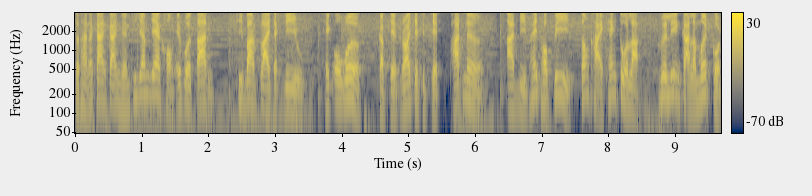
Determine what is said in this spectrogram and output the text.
สถานการณ์การเงินที่ย่ำแย่ของเอเวอร์ตันที่บ้านปลายจากดีลเทคโอเวอร์กับ 777 พาร์ทเนอร์ อาจบีบให้ทอฟฟี่ต้องขายแข้งตัวหลัก เพื่อเลี่ยงการละเมิดกฎ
